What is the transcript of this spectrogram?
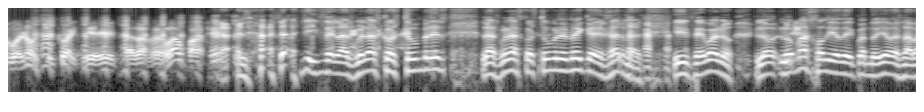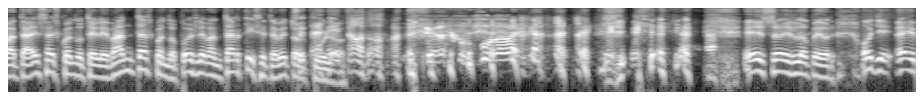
Bueno, chico, hay que estar arreglado para La- gente. la- dice las buenas costumbres, las buenas costumbres no hay que dejarlas. Y dice, bueno, lo, lo más jodido de cuando llevas la bata esa es cuando te levantas, cuando puedes levantarte y se te ve todo el culo. Todo. Quedas con el culo al aire. Eso es lo peor. Oye, eh,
